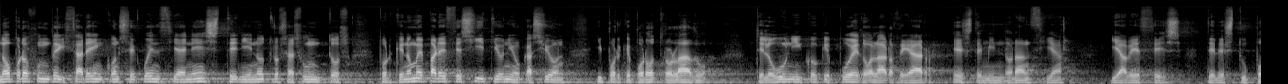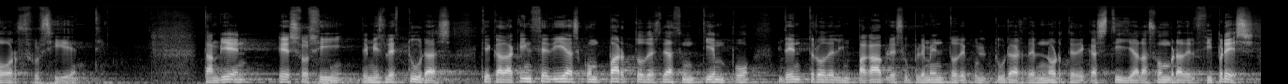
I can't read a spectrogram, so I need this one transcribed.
No profundizaré en consecuencia en este ni en otros asuntos, porque no me parece sitio ni ocasión y porque, por otro lado, de lo único que puedo alardear es de mi ignorancia y a veces del estupor subsiguiente. También, eso sí, de mis lecturas, que cada 15 días comparto desde hace un tiempo dentro del impagable suplemento de culturas del norte de Castilla, La sombra del ciprés,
